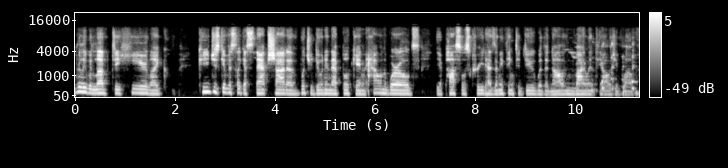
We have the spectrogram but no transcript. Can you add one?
really would love to hear like can you just give us like a snapshot of what you're doing in that book and how in the world the Apostles' Creed has anything to do with a nonviolent theology of love?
